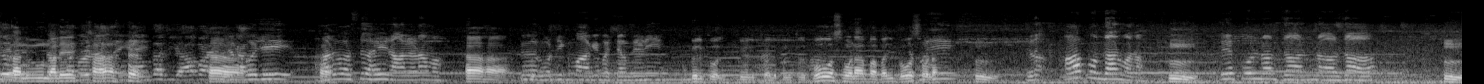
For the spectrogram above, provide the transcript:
ਤੁਹਾਨੂੰ ਨਾਲੇ ਖਾ ਹਾਂ ਦੇਖੋ ਜੀ ਹਰ ਵਕਤ ਅਸੀਂ ਨਾਲ ਲੈਣਾ ਵਾ। ਹਾਂ ਹਾਂ। ਕਿ ਰੋਟੀ ਕਮਾ ਕੇ ਬੱਚਿਆਂ ਨੂੰ ਦੇਣੀ। ਹੈ ਬਿਲਕੁਲ ਬਿਲਕੁਲ ਬਿਲਕੁਲ। ਬਹੁਤ ਸੋਹਣਾ ਬਾਬਾ ਜੀ ਬਹੁਤ ਸੋਹਣਾ। ਹੂੰ। ਜਿਹੜਾ ਆਪ ਪੁੰਦਾਨ ਵਾਲਾ ਹੂੰ। ਇਹ ਪੁੰਨ ਨਾਲ ਦਾ ਹੂੰ।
